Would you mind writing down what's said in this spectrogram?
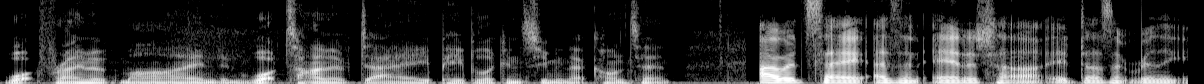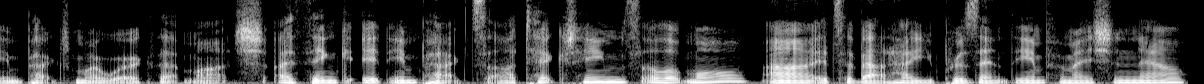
what frame of mind and what time of day people are consuming that content? I would say, as an editor, it doesn't really impact my work that much. I think it impacts our tech teams a lot more. Uh, it's about how you present the information now.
